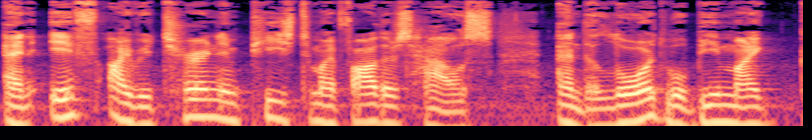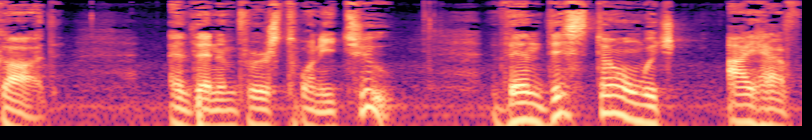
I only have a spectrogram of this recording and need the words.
And if I return in peace to my father's house, and the Lord will be my God. And then in verse 22, Then this stone which I have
